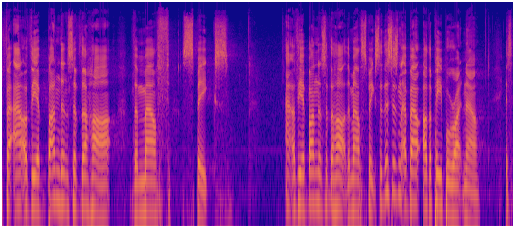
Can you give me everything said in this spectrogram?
for out of the abundance of the heart the mouth speaks out of the abundance of the heart, the mouth speaks. So this isn't about other people right now. It's,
